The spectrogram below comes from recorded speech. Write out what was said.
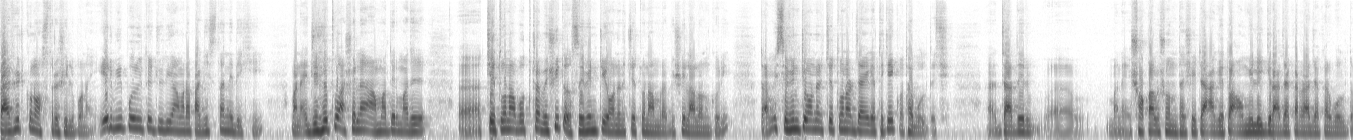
প্রাইভেট কোনো অস্ত্র শিল্প নাই। এর বিপরীতে যদি আমরা পাকিস্তানে দেখি মানে যেহেতু আসলে আমাদের মাঝে চেতনাবোধটা বেশি তো সেভেন্টি ওয়ানের চেতনা আমরা বেশি লালন করি তো আমি সেভেন্টি ওয়ানের চেতনার জায়গা থেকেই কথা বলতেছি। যাদের মানে সকাল সন্ধ্যা সেটা আগে তো আওয়ামী লীগ রাজাকার রাজাকার বলতো।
